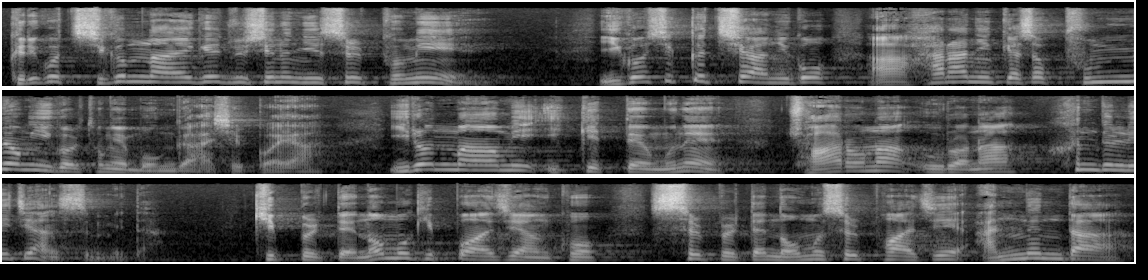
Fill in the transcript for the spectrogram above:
그리고 지금 나에게 주시는 이 슬픔이 이것이 끝이 아니고 아 하나님께서 분명히 이걸 통해 뭔가 하실 거야. 이런 마음이 있기 때문에 좌로나 우로나 흔들리지 않습니다. 기쁠 때 너무 기뻐하지 않고 슬플 때 너무 슬퍼하지 않는다.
